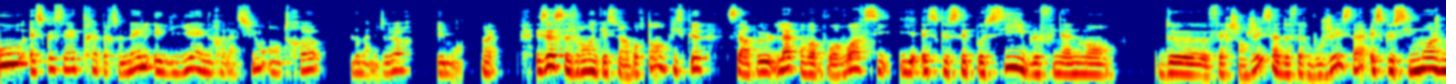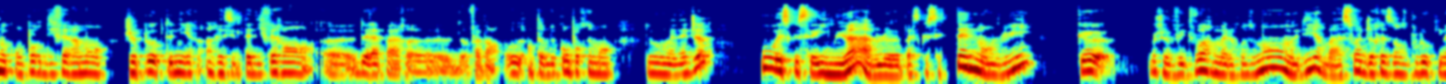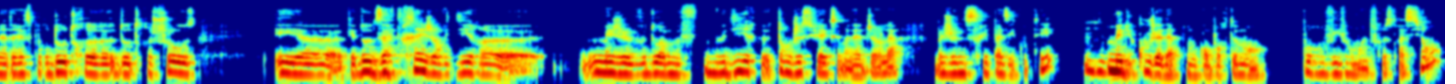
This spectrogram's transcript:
Ou est-ce que c'est très personnel et lié à une relation entre le manager et moi? Ouais. Et ça, c'est vraiment une question importante, puisque c'est un peu là qu'on va pouvoir voir si est-ce que c'est possible finalement de faire changer ça, de faire bouger ça? Est-ce que si moi je me comporte différemment, je peux obtenir un résultat différent euh, de la part, euh, enfin en termes de comportement de mon manager? Ou est-ce que c'est immuable parce que c'est tellement lui que je vais devoir malheureusement me dire, bah, soit je reste dans ce boulot qui m'intéresse pour d'autres, euh, d'autres choses et euh, qui a d'autres attraits, j'ai envie de dire, euh, mais je dois me, me, dire que tant que je suis avec ce manager-là, bah, je ne serai pas écoutée. Mmh mais du coup, j'adapte mon comportement pour vivre moins de frustration.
